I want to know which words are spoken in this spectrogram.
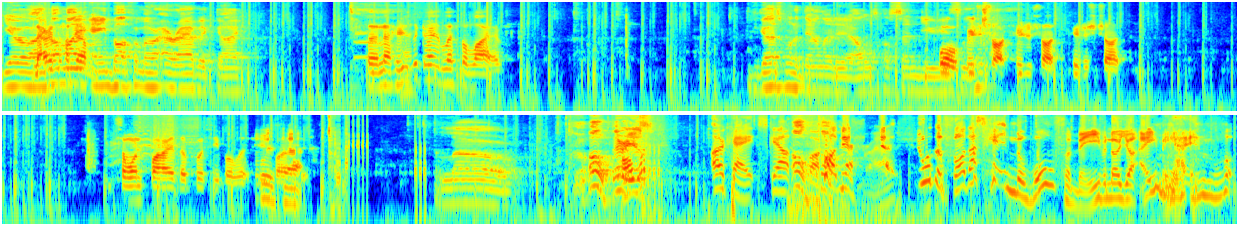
Yo, I Larry got my Pugum. aimbot from an Arabic guy. So now, who's the guy left alive? If you guys want to download it, I'll, I'll send you Whoa, his who link. just shot? Who just shot? Who just shot? Someone fired the pussy bullet. Who is that? it? Hello. Oh, there he Oh, is. Okay, scout. Oh, fucking fuck. yeah. What the fuck? That's hitting the wall for me, even though you're aiming at him. What?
